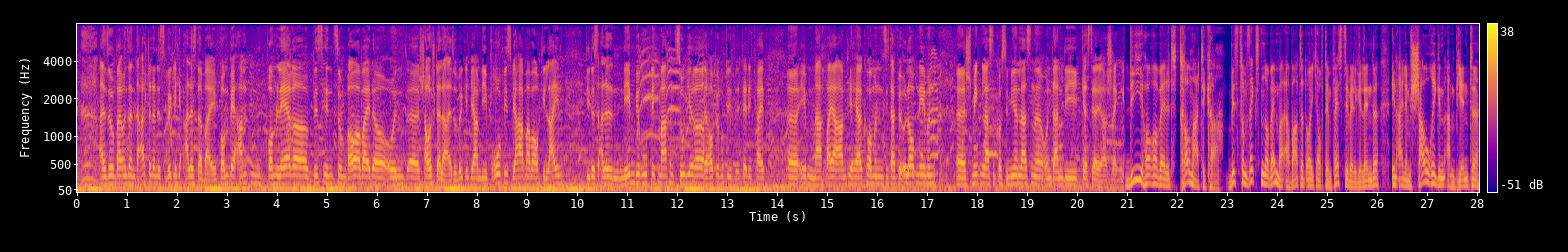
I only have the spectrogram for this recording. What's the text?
also bei unseren Darstellern ist wirklich alles dabei. Vom Beamten, vom Lehrer bis hin zum Bauarbeiter und äh, Schausteller. Also wirklich, wir haben die Profis, wir haben aber auch die Laien, die das alle nebenberuflich machen, zu ihrer hauptberuflichen Tätigkeit äh, eben nach Feierabend hierher kommen, sich dafür Urlaub nehmen, äh, schminken lassen, kostümieren lassen und dann die Gäste erschrecken. Die Horrorwelt Traumatica. Bis zum 6. November erwartet euch auf dem Festivalgelände in einem schaurigen Ambiente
